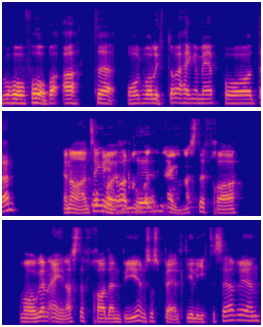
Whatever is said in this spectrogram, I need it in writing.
Vi får håpe at òg uh, våre lyttere henger med på den. En annen ting var han var var også den eneste fra den byen som spilte i Eliteserien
